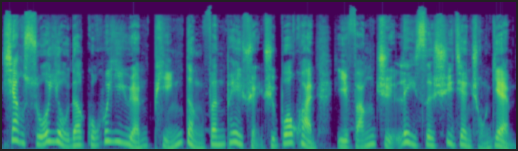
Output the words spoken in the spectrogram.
向所有的国会议员平等分配选区拨款，以防止类似事件重演。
